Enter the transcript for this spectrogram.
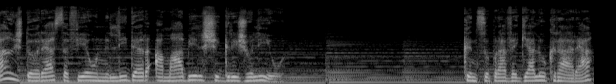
își dorea să fie un lider amabil și grijuliu. Când supraveghea lucrarea,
